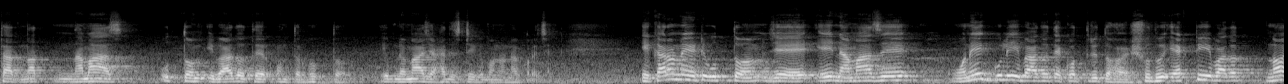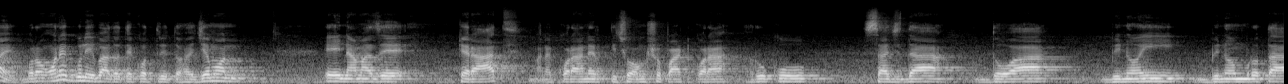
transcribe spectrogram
তার নামাজ উত্তম ইবাদতের অন্তর্ভুক্ত। ইবনে মাজ হাদিসটিকে বর্ণনা করেছেন। এ কারণে এটি উত্তম যে, এই নামাজে অনেকগুলি ইবাদত একত্রিত হয়। শুধু একটি ইবাদত নয়, বরং অনেকগুলি ইবাদত একত্রিত হয়। যেমন, এই নামাজে কেরাত মানে কোরআনের কিছু অংশ পাঠ করা, রুকু, সাজদা, দোয়া, বিনয়ী, বিনম্রতা,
